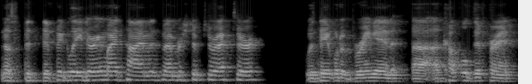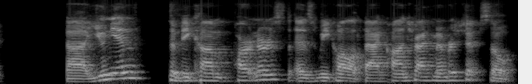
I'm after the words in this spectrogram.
You know, specifically during my time as membership director, was able to bring in uh, a couple different uh, unions to become partners, as we call a FACCC contract membership. So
